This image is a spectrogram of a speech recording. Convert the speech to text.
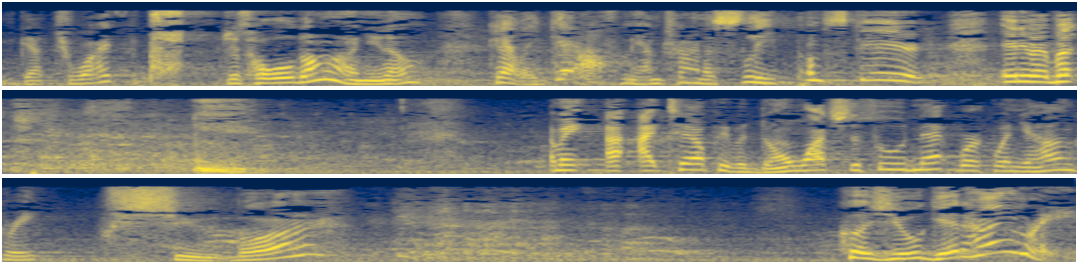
you got your wife, just hold on, you know. Kelly, get off me. I'm trying to sleep. I'm scared. Anyway, but, I mean, I, I tell people, don't watch the Food Network when you're hungry. Shoot, boy. Cause you'll get hungry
